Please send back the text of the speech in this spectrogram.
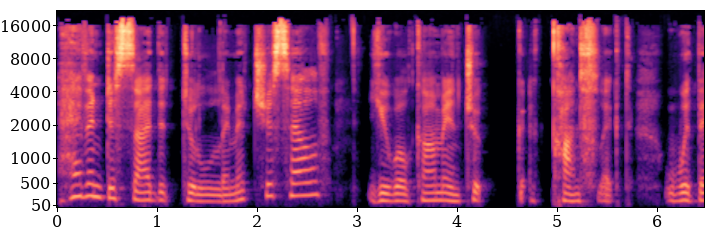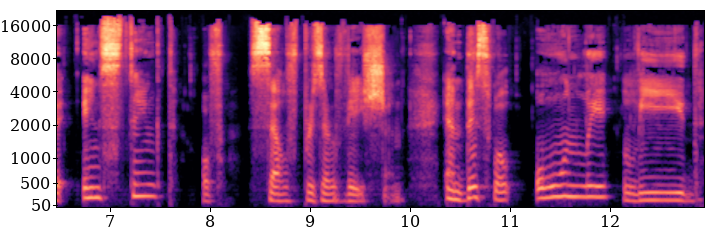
having decided to limit yourself, you will come into conflict with the instinct of self preservation. And this will only lead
